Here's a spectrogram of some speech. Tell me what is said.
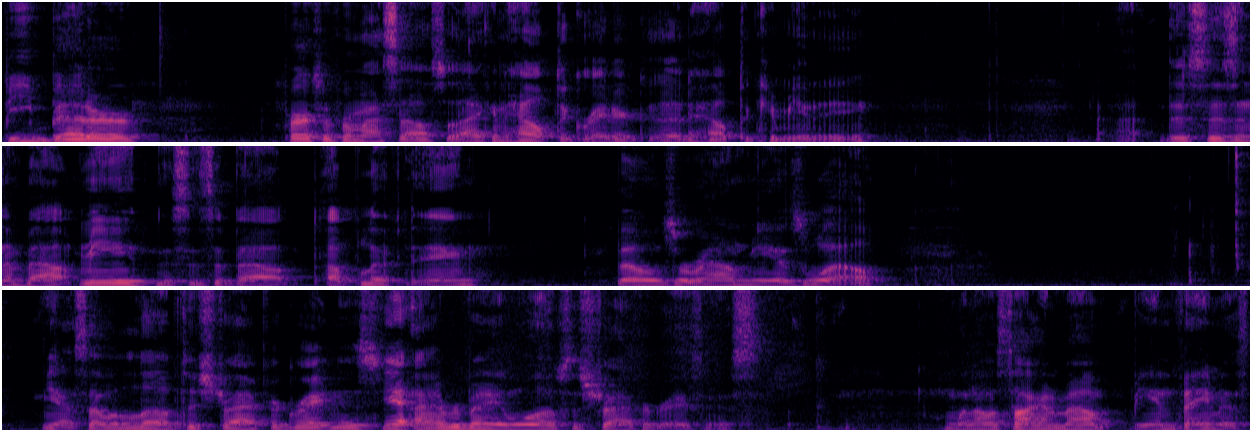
be better person for myself so I can help the greater good, help the community. This isn't about me. This is about uplifting those around me as well. Yes, I would love to strive for greatness. Yeah, everybody loves to strive for greatness. When I was talking about being famous,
